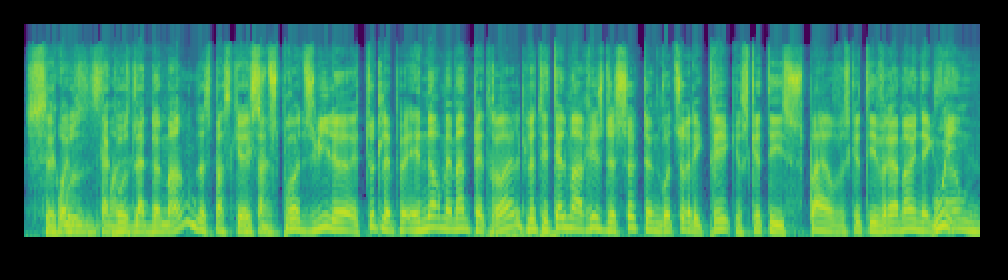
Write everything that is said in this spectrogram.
c'est à Ouais, cause, c'est à ouais. cause de la demande. C'est parce que Mais ça- si tu produis là, tout le, énormément de pétrole, puis là, tu es tellement riche de ça que tu as une voiture électrique, est-ce que tu es super, est-ce que tu es vraiment un exemple? oui,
